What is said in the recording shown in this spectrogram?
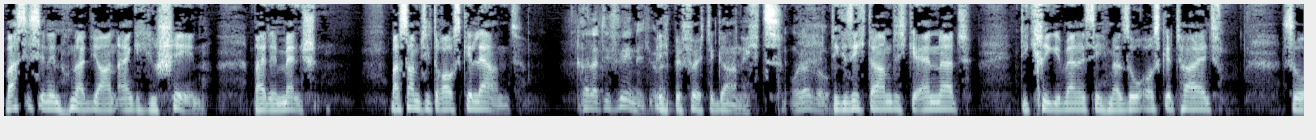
Was ist in den 100 Jahren eigentlich geschehen bei den Menschen? Was haben sie daraus gelernt? Relativ wenig, oder? Ich befürchte gar nichts. Oder so. Die Gesichter haben sich geändert. Die Kriege werden jetzt nicht mehr so ausgeteilt. So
